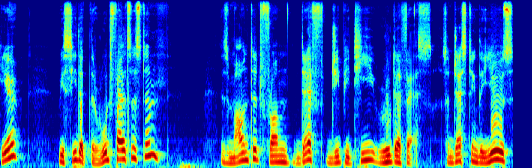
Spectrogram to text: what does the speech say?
Here we see that the root file system is mounted from dev gpt rootfs, suggesting the use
